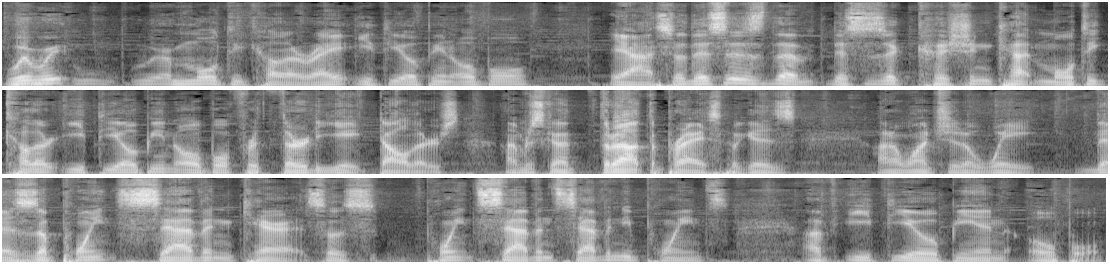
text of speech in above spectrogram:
we're, we're multicolor, right? Ethiopian opal. Yeah, so this is the this is a cushion cut multicolor Ethiopian opal for $38. I'm just going to throw out the price because I don't want you to wait. This is a 0.7 carat, so it's 0.7 70 points of Ethiopian opal.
